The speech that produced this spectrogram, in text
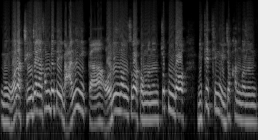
뭐 워낙 쟁쟁한 선배들이 많으니까 어린 선수가 그러면은 조금 더 밑에 팀으로 이적하는 거는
